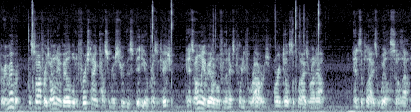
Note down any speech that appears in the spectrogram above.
But remember, this offer is only available to first-time customers through this video presentation, and it's only available for the next 24 hours or until supplies run out. And supplies will sell out.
